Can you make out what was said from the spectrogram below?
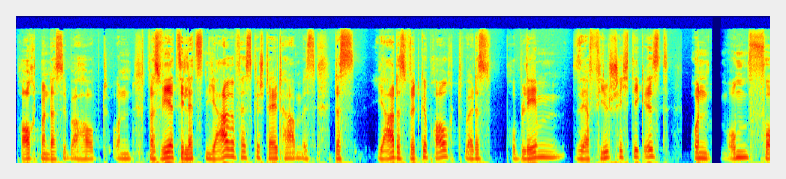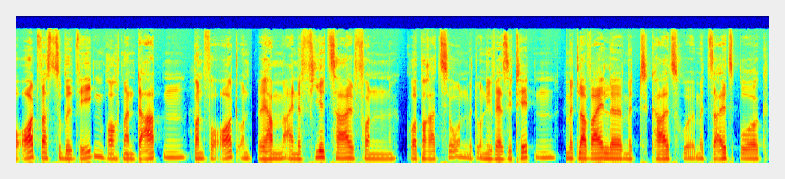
Braucht man das überhaupt? Und was wir jetzt die letzten Jahre festgestellt haben, ist, dass ja, das wird gebraucht, weil das Problem sehr vielschichtig ist. Und um vor Ort was zu bewegen, braucht man Daten von vor Ort. Und wir haben eine Vielzahl von Kooperationen mit Universitäten mittlerweile, mit Karlsruhe, mit Salzburg,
